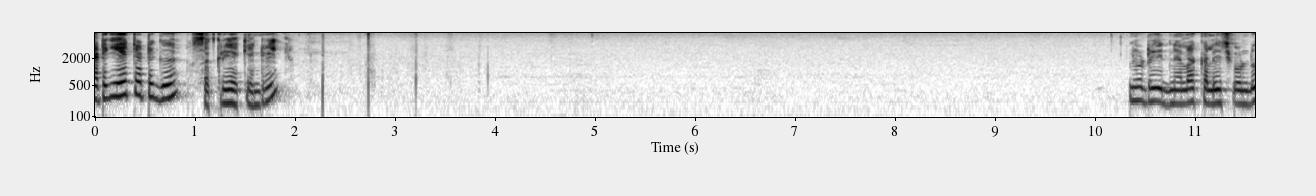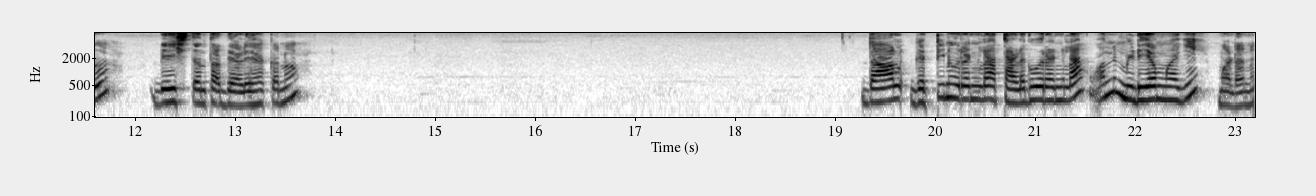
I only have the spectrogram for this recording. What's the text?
ತಟಗೇ ತಟಗ ಸಕ್ರೆ ಹಾಕೇನ್ರಿ ನೋಡಿರಿ, ಇದನ್ನೆಲ್ಲ ಕಲಿಸ್ಕೊಂಡು ಬೇಯಿಸಿದಂಥ ಬೇಳೆ ಹಾಕೋನು. ದಾಲ್ ಗಟ್ಟಿನೂ ಇರಂಗಿಲ್ಲ, ತಳಗೂ ಇರಂಗಿಲ್ಲ, ಒಂದು ಮೀಡಿಯಮ್ ಆಗಿ ಮಾಡೋಣ.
